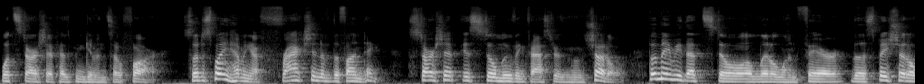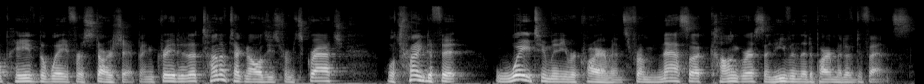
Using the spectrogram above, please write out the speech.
what Starship has been given so far. So despite having a fraction of the funding, Starship is still moving faster than the shuttle. But maybe that's still a little unfair. The Space Shuttle paved the way for Starship and created a ton of technologies from scratch while trying to fit way too many requirements from NASA, Congress, and even the Department of Defense.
